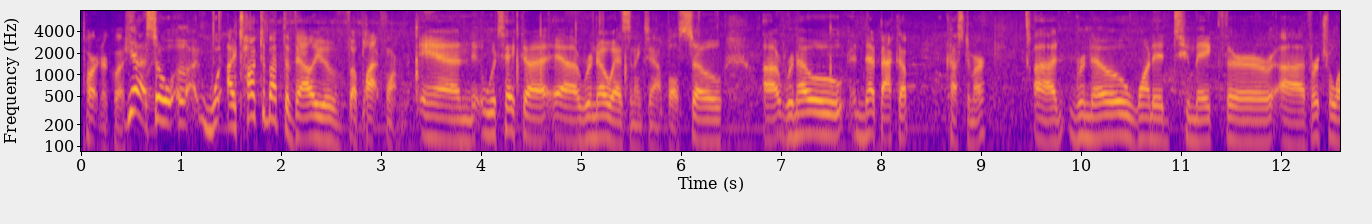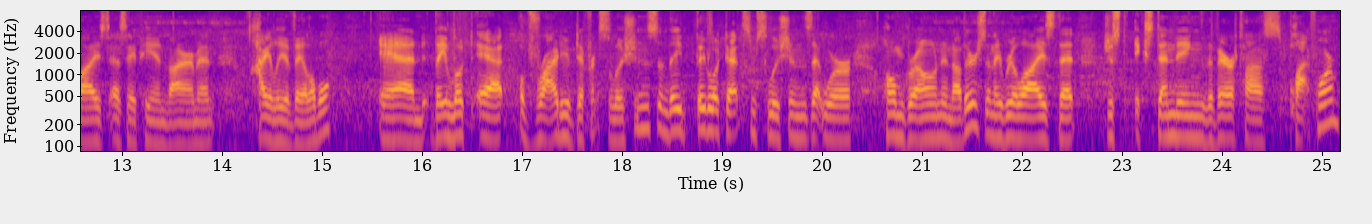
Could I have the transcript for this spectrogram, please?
partner question. Yeah, so uh, w- I talked about the value of a platform, and we'll take uh, uh, Renault as an example. So, uh, Renault NetBackup customer. Uh, Renault wanted to make their uh, virtualized SAP environment highly available, and they looked at a variety of different solutions, and they, they looked at some solutions that were homegrown and others, and they realized that just extending the Veritas platform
